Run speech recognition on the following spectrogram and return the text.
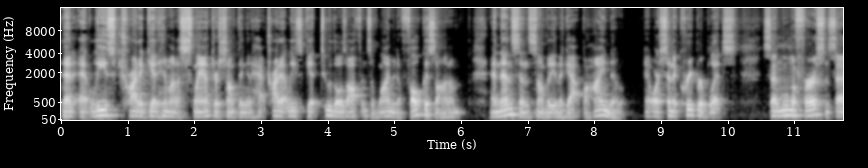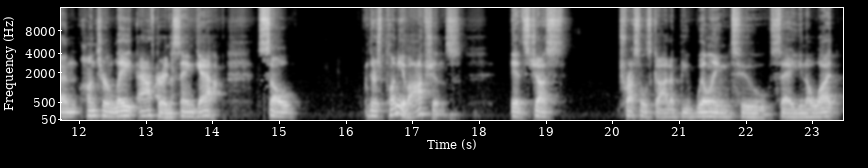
then at least try to get him on a slant or something and ha- try to at least get two of those offensive linemen to focus on him and then send somebody in the gap behind him or send a creeper blitz, send Muma first and send Hunter late after in the same gap. So there's plenty of options. It's just Tressel's got to be willing to say, you know what,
